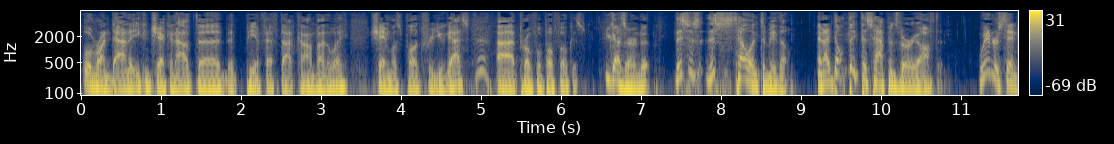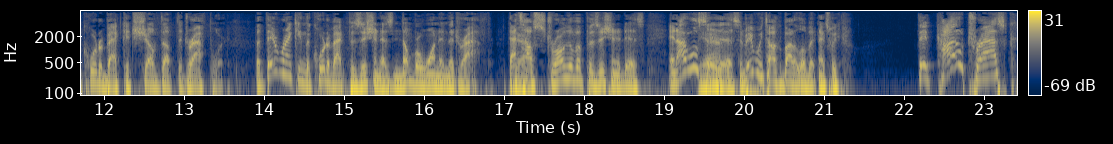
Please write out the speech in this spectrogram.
we'll run down it. You can check it out uh, at pff.com, by the way. Shameless plug for you guys. Uh, Pro Football Focus. You guys earned it. This is this is telling to me though, and I don't think this happens very often. We understand quarterback gets shoved up the draft board, but they're ranking the quarterback position as number one in the draft. That's Yeah. how strong of a position it is. And I will say Yeah. this, and maybe we talk about it a little bit next week. Did Kyle Trask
